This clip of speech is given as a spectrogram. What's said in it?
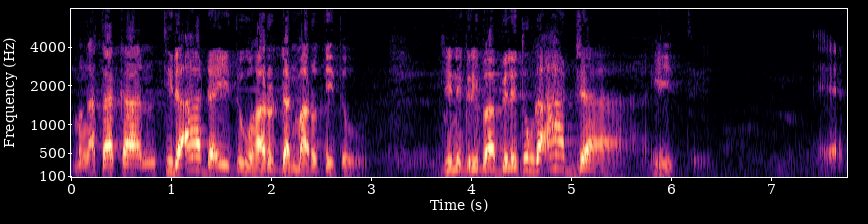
mengatakan tidak ada itu Harut dan Marut itu. Di negeri Babil itu enggak ada gitu. Ya.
